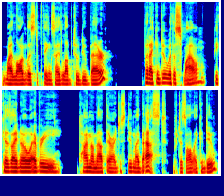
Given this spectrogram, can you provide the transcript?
my long list of things I'd love to do better, but I can do it with a smile because I know every time I'm out there, I just do my best, which is all I can do,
